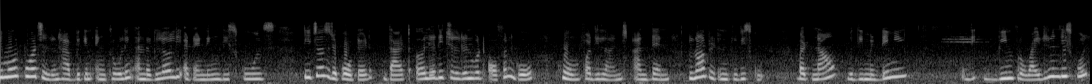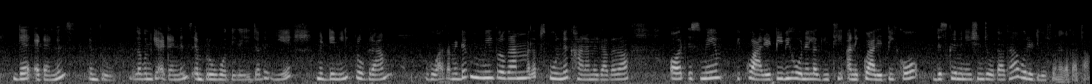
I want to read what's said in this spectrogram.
the more poor children have begun enrolling and regularly attending the schools teachers reported that earlier the children would often go home for the lunch and then do not return to the school but now with the mid day meal been provided in the school their attendance improve मतलब उनकी अटेंडेंस इंप्रूव होती गई। जब ये मिड डे मील प्रोग्राम हुआ था मिड डे मील प्रोग्राम में मतलब स्कूल में खाना मिल जाता था और इसमें इक्वालिटी भी होने लगी थी अनइक्वालिटी को डिस्क्रिमिनेशन जो होता था, वो रिड्यूस होने लगा था।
